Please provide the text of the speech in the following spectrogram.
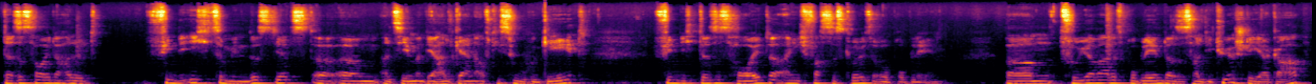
das ist heute halt, finde ich zumindest jetzt, äh, ähm, als jemand, der halt gerne auf die Suche geht, finde ich, das ist heute eigentlich fast das größere Problem. Ähm, früher war das Problem, dass es halt die Türsteher gab,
